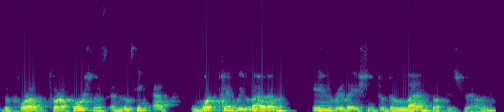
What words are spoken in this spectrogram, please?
the Torah, portions and looking at what can we learn in relation to the land of Israel. And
